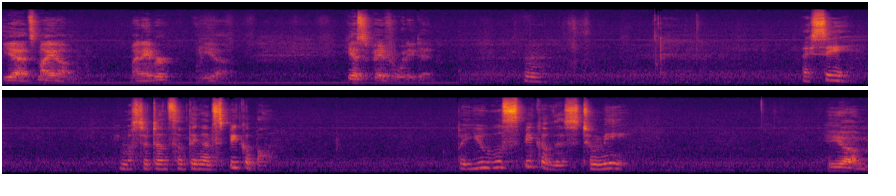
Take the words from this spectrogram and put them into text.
Yeah, it's my um my neighbor. He uh he has to pay for what he did. Hmm. I see. He must have done something unspeakable. But you will speak of this to me. He um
